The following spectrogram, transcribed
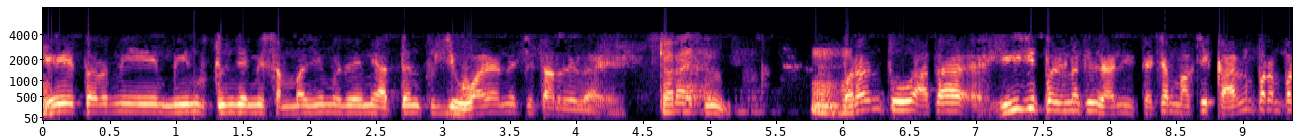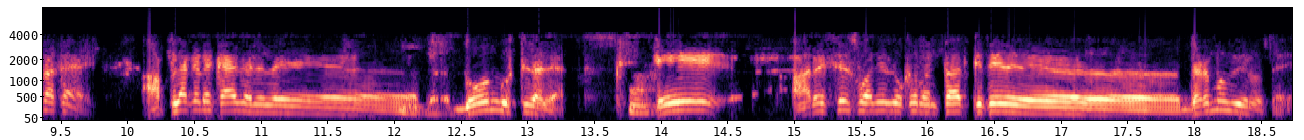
हे तर मी मी मृत्यूंजय मी संभाजीमध्ये मी अत्यंत जिव्हाळ्याने चितारलेलं आहे. परंतु आता ही जी परिणती झाली त्याच्या मागची कारण परंपरा काय? आपल्याकडे काय झालेलं आहे? दोन गोष्टी झाल्या. हं. आर एस एस वाले लोक म्हणतात की ते धर्मवीर होते.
